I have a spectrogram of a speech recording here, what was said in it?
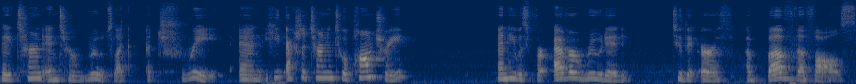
they turned into roots like a tree. And he actually turned into a palm tree and he was forever rooted to the earth above the falls.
